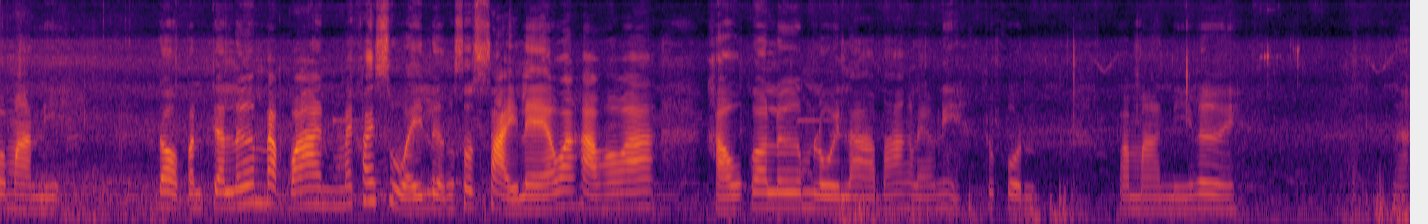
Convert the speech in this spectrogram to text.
ประมาณนี้ ดอกมันจะเริ่มแบบว่าไม่ค่อยสวยเหลืองสดใสแล้วอะค่ะ เพราะว่าเขาก็เริ่มโรยลาบ้างแล้วนี่ ทุกคนประมาณนี้เลยนะ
